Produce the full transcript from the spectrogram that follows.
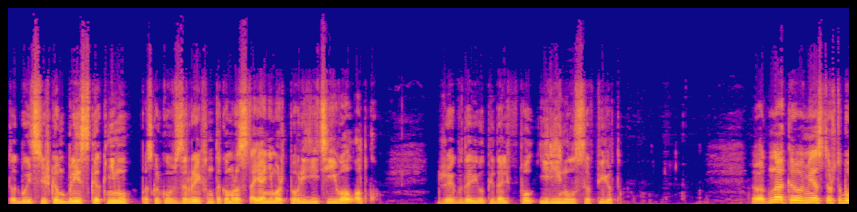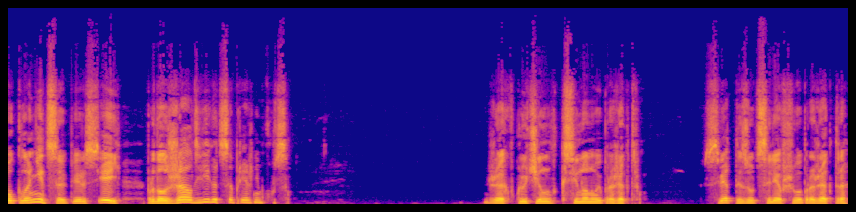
тот будет слишком близко к нему, поскольку взрыв на таком расстоянии может повредить его лодку. Джек вдавил педаль в пол и ринулся вперед. Однако вместо чтобы уклониться, Персей продолжал двигаться прежним курсом. Джек включил ксеноновый прожектор. Свет из уцелевшего прожектора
